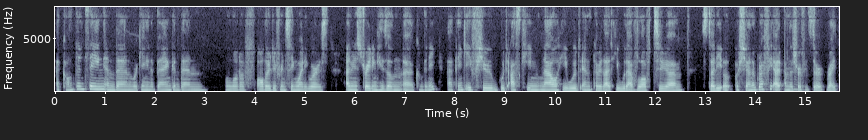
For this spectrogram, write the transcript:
a content thing and then working in a bank and then a lot of other different things while he was administrating his own uh, company. I think if you would ask him now, he would answer that he would have loved to um, study o- oceanography. I, am not sure if mm. it's the right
